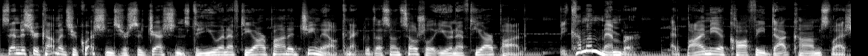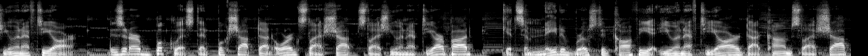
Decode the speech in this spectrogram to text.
Send us your comments, your questions, your suggestions to unftrpod at gmail. Connect with us on social at unftrpod. Become a member at buymeacoffee.com slash unftr. Visit our book list at bookshop.org slash shop slash UNFTRpod, get some native roasted coffee at UNFTR.com slash shop,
